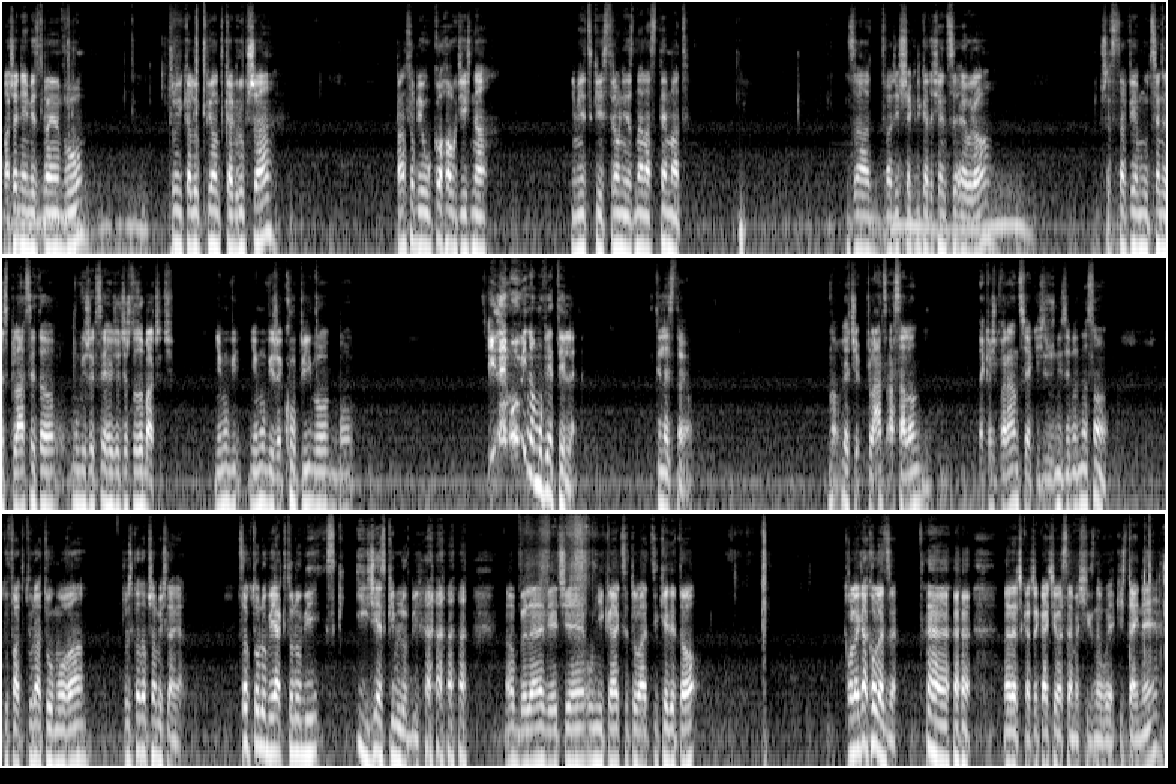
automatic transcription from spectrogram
Marzeniem jest BMW. Trójka lub piątka grubsza. Pan sobie ukochał gdzieś na niemieckiej stronie, znalazł temat za 20 kilka tysięcy euro. Przedstawiłem mu cenę z placy, to mówi, że chce jechać chociaż to zobaczyć. Nie mówi, nie mówi że kupi, bo, bo. Ile mówi? No mówię tyle. Tyle stoją. No wiecie, plac, a salon, jakaś gwarancja, jakieś różnice pewno są. Tu faktura, tu umowa. Wszystko do przemyślenia. Co kto lubi, jak kto lubi i gdzie z kim lubi. no byle, wiecie, unikać sytuacji, kiedy to kolega koledze. Nareczka, czekajcie, SMS-ik znowu jakiś tajny.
